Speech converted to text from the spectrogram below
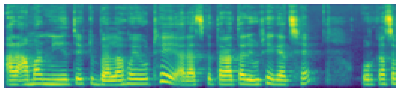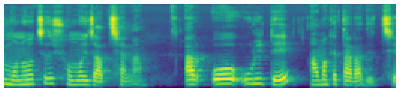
আর আমার মেয়ে তো একটু বেলা হয়ে ওঠে আর আজকে তাড়াতাড়ি উঠে গেছে। ওর কাছে মনে হচ্ছে যে সময় যাচ্ছে না। আর ও উল্টে আমাকে তাড়া দিচ্ছে।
